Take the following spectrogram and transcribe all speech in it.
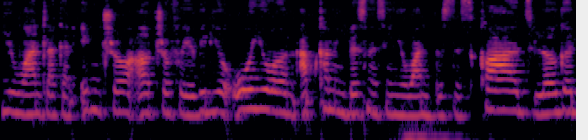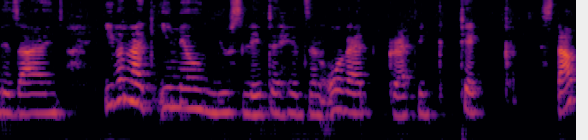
you want like an intro outro for your video or you're an upcoming business and you want business cards logo designs even like email newsletter heads and all that graphic tech stuff.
